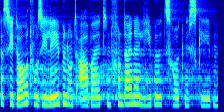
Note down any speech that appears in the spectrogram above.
dass sie dort, wo sie leben und arbeiten, von deiner Liebe Zeugnis geben.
